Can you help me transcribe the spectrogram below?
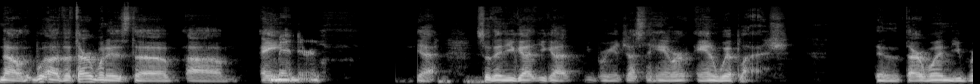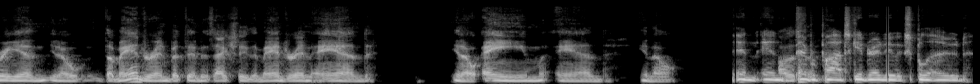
no uh, the third one is the um aim Mandarin. Yeah. So then you got you got you bring in justin hammer and whiplash then the third one you bring in you know the mandarin but then it's actually the mandarin and you know aim and you know And and Pepper stuff. Potts getting ready to explode.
